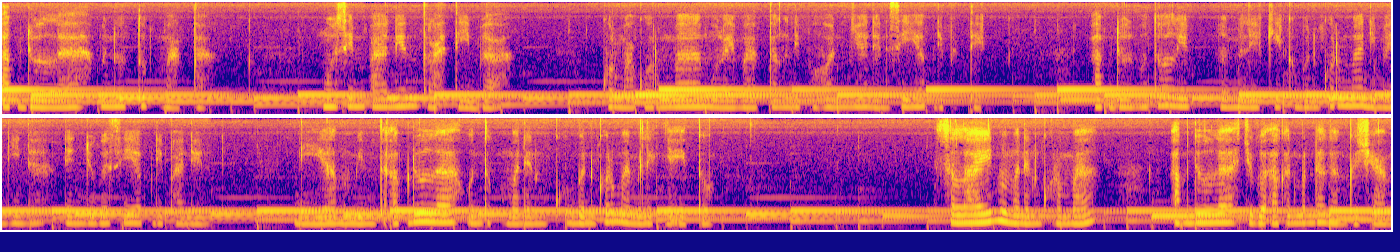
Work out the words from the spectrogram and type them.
Abdullah menutup mata. Musim panen telah tiba. Kurma-kurma mulai matang di pohonnya dan siap dipetik. Abdul Muthalib memiliki kebun kurma di Madinah dan juga siap dipanen. Dia meminta Abdullah untuk memanen kebun kurma miliknya itu. Selain memanen kurma, Abdullah juga akan berdagang ke Syam.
